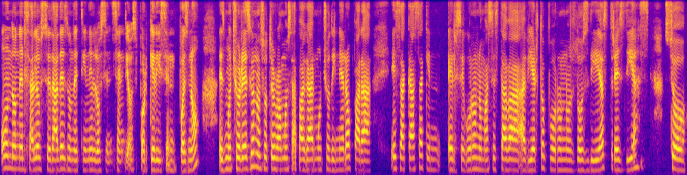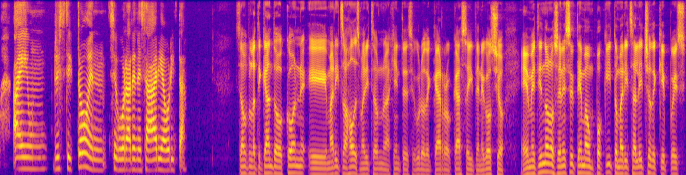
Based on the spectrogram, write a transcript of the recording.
o donde están las ciudades donde tienen los incendios, porque dicen, pues no, es mucho riesgo, nosotros vamos a pagar mucho dinero para esa casa que el seguro nomás estaba abierto por unos dos días, tres días. So, hay un restricto en asegurar en esa área ahorita. Estamos platicando con eh, Maritza Hollis, Maritza, una agente de seguro de carro, casa y de negocio. Eh, metiéndonos en ese tema un poquito, Maritza, el hecho de que, pues,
